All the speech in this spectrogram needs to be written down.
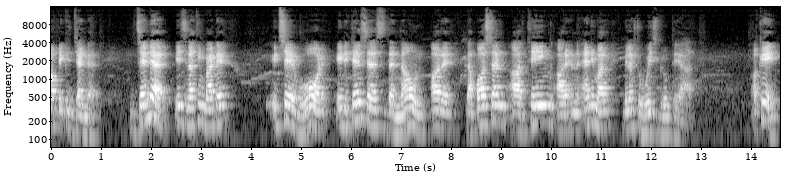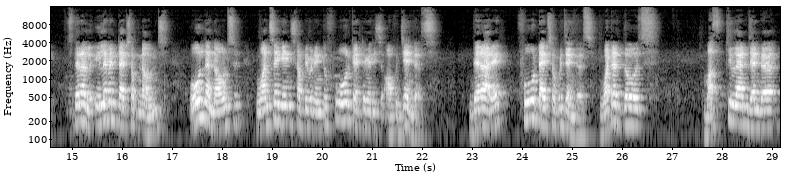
topic gender gender is nothing but a it's a word it tells us the noun or the person or thing or an animal belongs to which group they are okay there are 11 types of nouns all the nouns once again subdivided into four categories of genders. There are four types of genders. What are those? Masculine gender,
